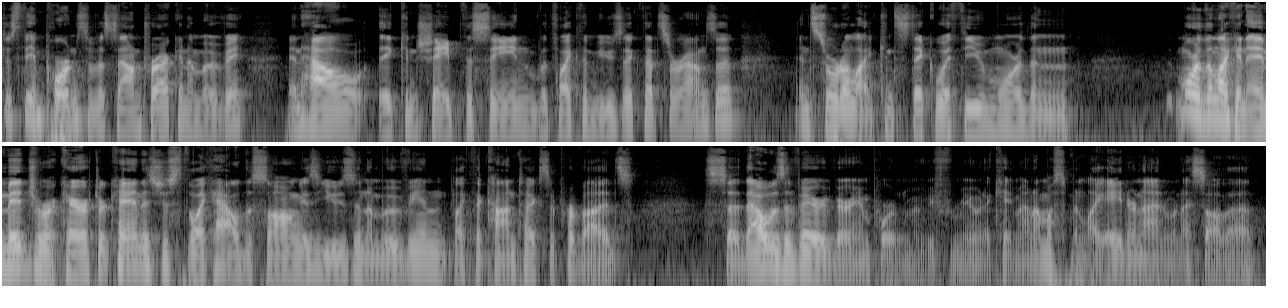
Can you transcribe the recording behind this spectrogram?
just the importance of a soundtrack in a movie and how it can shape the scene with like the music that surrounds it, and sort of like can stick with you more than more than like an image or a character can is just like how the song is used in a movie and like the context it provides. So that was a very very important movie for me when it came out. I must have been like 8 or 9 when I saw that.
